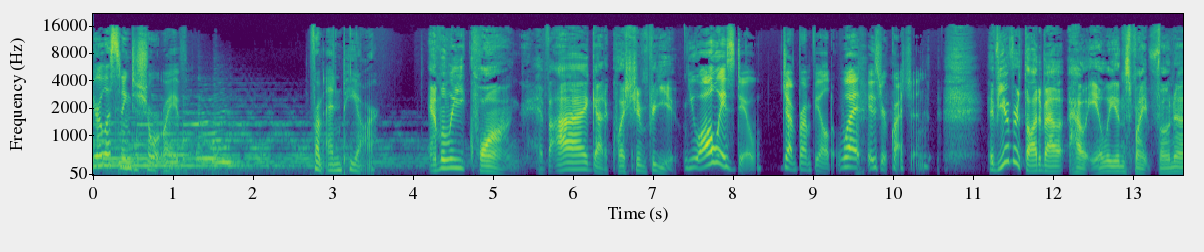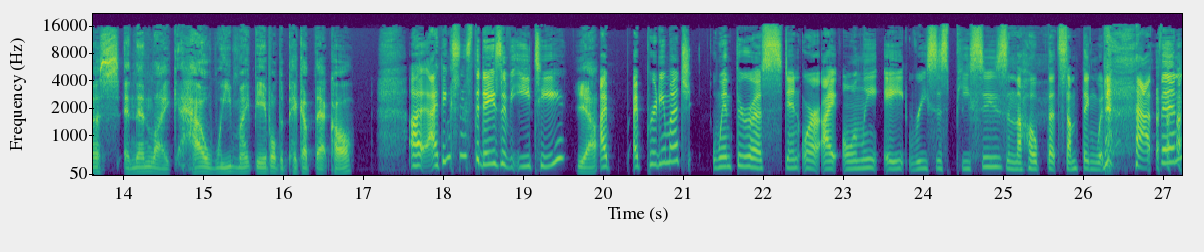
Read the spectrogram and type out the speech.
You're listening to Short Wave from NPR. Emily Kwong, have I got a question for you? You always do, Geoff Brumfiel. What is your question? Have you ever thought about how aliens might phone us and then, like, how we might be able to pick up that call? Uh, I think since the days of ET, Yeah. I I pretty much went through a stint where I only ate Reese's Pieces in the hope that something would happen.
